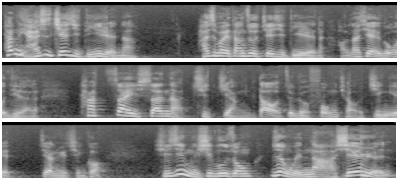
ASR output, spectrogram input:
他你还是阶级敌人呢。还是把你当做阶级敌人呢？好，那现在有个问题来了，他再三呐去讲到这个枫桥经验这样一个情况，习近平心目中认为哪些人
